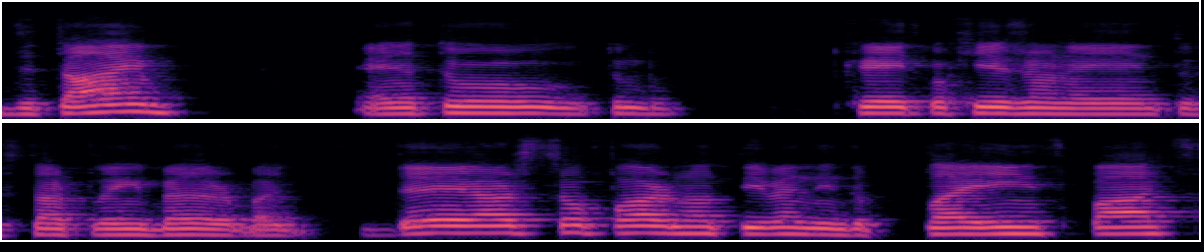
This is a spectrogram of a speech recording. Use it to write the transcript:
the time and to to create cohesion and to start playing better, but they are so far not even in the playing spots.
